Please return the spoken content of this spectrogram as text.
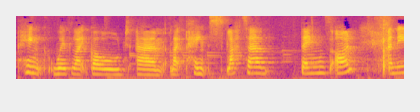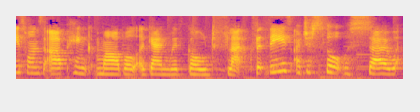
pink with like gold um, like paint splatter things on and these ones are pink marble again with gold flecks but these I just thought were so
